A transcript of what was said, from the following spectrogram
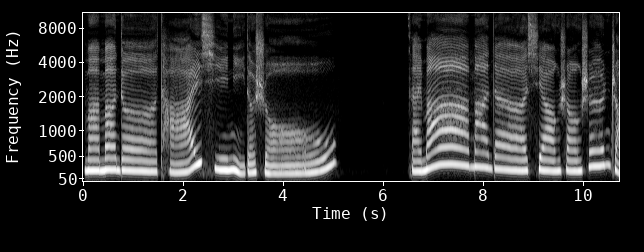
慢慢的抬起你的手，再慢慢的向上伸展。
